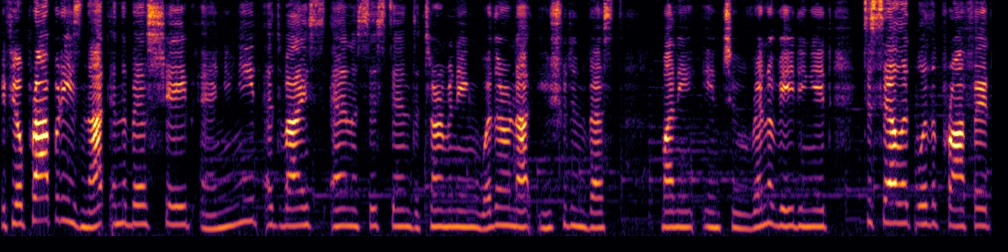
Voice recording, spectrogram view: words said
If your property is not in the best shape and you need advice and assistance determining whether or not you should invest money into renovating it to sell it with a profit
